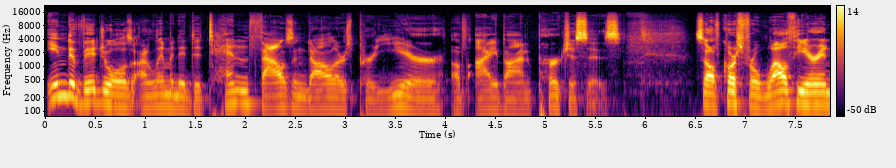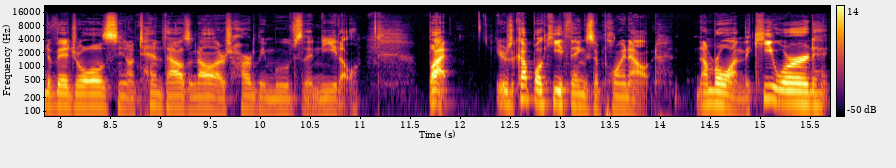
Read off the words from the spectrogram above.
individuals are limited to $10,000 per year of I bond purchases. So, of course, for wealthier individuals, you know, $10,000 hardly moves the needle. But here's a couple of key things to point out. Number one, the key word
